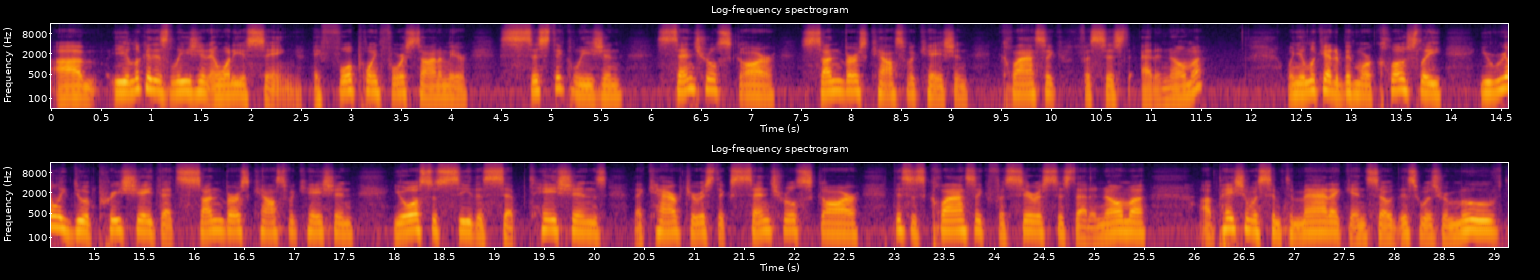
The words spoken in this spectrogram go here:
Um, you look at this lesion, and what are you seeing? A 4.4 centimeter cystic lesion, central scar, sunburst calcification, classic cyst adenoma. When you look at it a bit more closely, you really do appreciate that sunburst calcification. You also see the septations, the characteristic central scar. This is classic for serous cystadenoma. A patient was symptomatic, and so this was removed,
